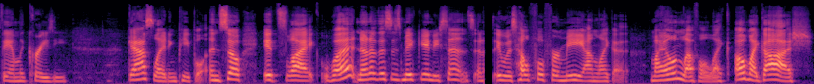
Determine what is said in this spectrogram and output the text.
family crazy gaslighting people. And so it's like, what? None of this is making any sense. And it was helpful for me on like a my own level, like, oh my gosh,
